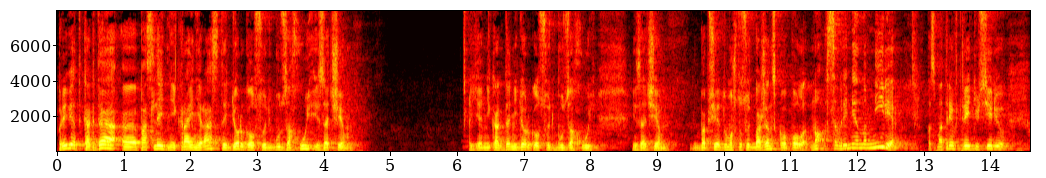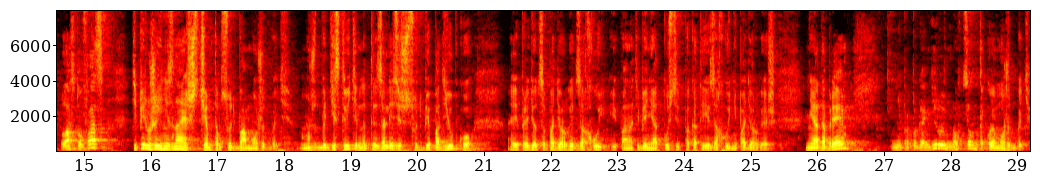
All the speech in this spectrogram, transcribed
Привет, когда э, последний крайний раз ты дергал судьбу за хуй и зачем? Я никогда не дергал судьбу за хуй. И зачем? Вообще я думал, что судьба женского пола. Но в современном мире, посмотрев третью серию Last of Us, теперь уже и не знаешь, с чем там судьба может быть. Может быть, действительно, ты залезешь судьбе под юбку, и придется подергать за хуй, и она тебя не отпустит, пока ты ей за хуй не подергаешь. Не одобряем, не пропагандируем, но в целом такое может быть.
